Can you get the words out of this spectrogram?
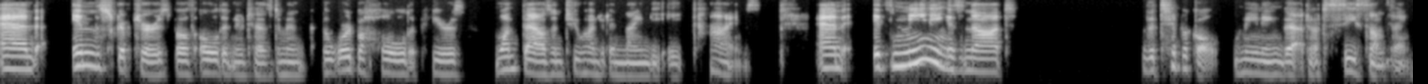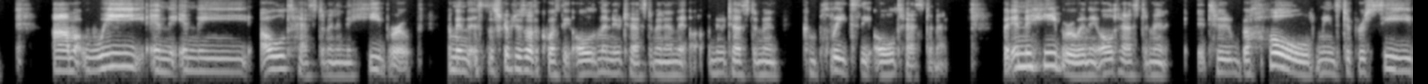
And in the scriptures, both Old and New Testament, the word behold appears 1,298 times. And its meaning is not the typical meaning that to see something. Um, we in the in the Old Testament, in the Hebrew, I mean, the, the scriptures are, of course, the Old and the New Testament, and the New Testament completes the Old Testament. But in the Hebrew, in the Old Testament, to behold means to perceive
